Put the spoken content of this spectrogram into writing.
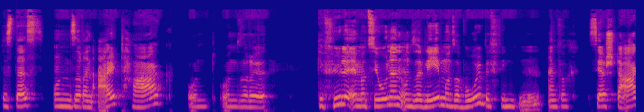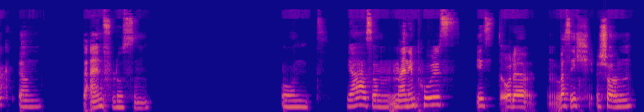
dass das unseren Alltag und unsere Gefühle, Emotionen, unser Leben, unser Wohlbefinden einfach sehr stark ähm, beeinflussen. Und ja, also mein Impuls ist oder was ich schon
